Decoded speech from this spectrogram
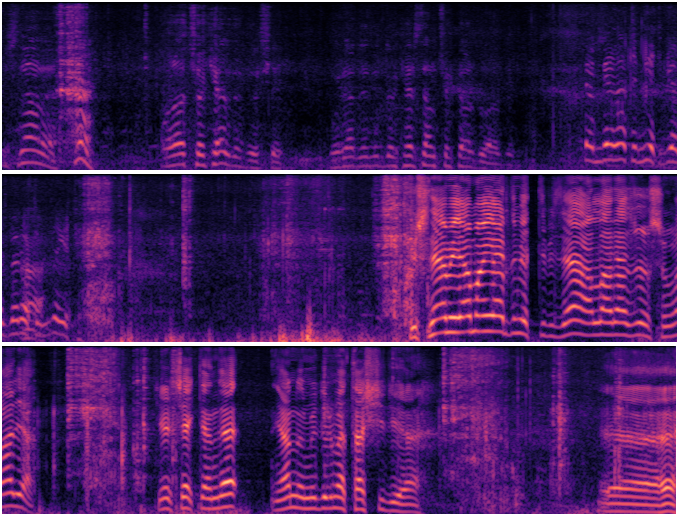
Hüsnü abi. Orada çöker dedi şey. Buraya dedi dökersem çöker duvar dedi. Ben biraz atayım yeter, biraz ben atayım da yeter. Hüsnü abi yaman yardım etti bize ha. Allah razı olsun var ya. Gerçekten de yalnız müdürüme taş gidiyor ha. Ee,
